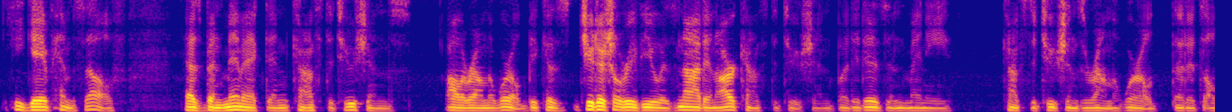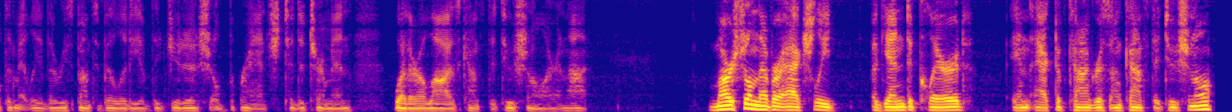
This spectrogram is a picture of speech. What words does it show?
he gave himself has been mimicked in constitutions all around the world because judicial review is not in our constitution, but it is in many constitutions around the world that it's ultimately the responsibility of the judicial branch to determine whether a law is constitutional or not. Marshall never actually again declared an act of Congress unconstitutional.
